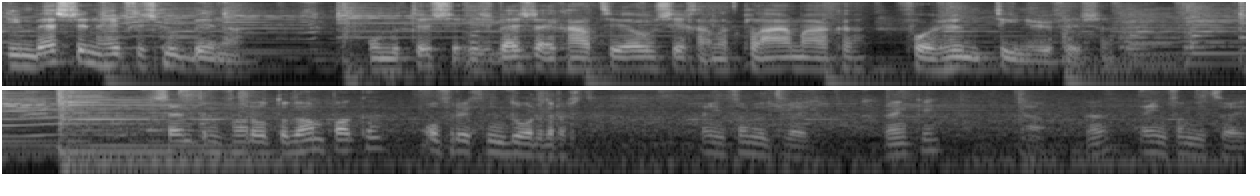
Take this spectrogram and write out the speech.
Team Westin heeft de snoek binnen. Ondertussen is Westdijk HTO zich aan het klaarmaken voor hun 10 uur vissen. Centrum van Rotterdam pakken of richting Dordrecht. Eén van de twee. denk ik. Eén van de twee.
